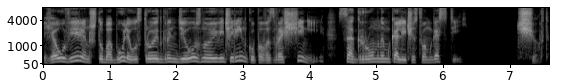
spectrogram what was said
Я уверен, что бабуля устроит грандиозную вечеринку по возвращении с огромным количеством гостей. Черт,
